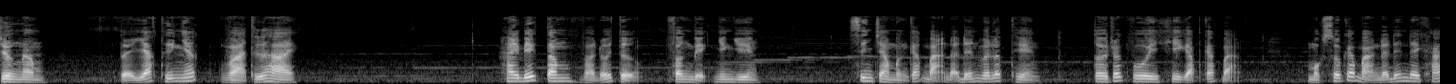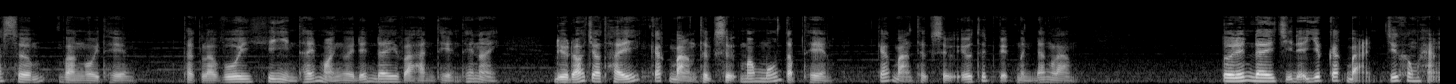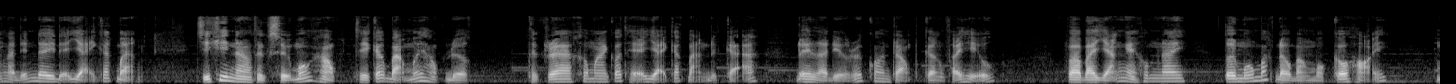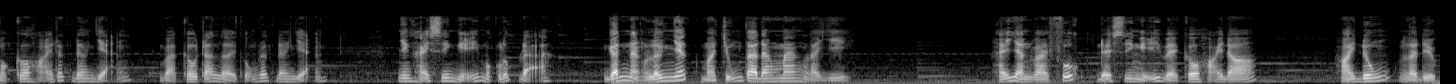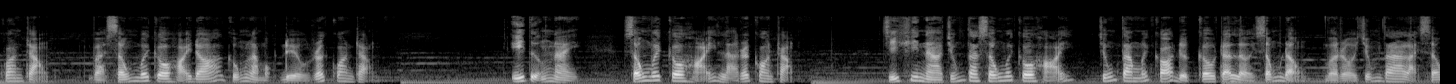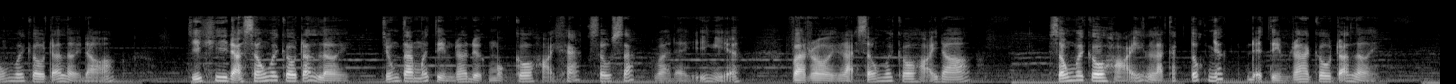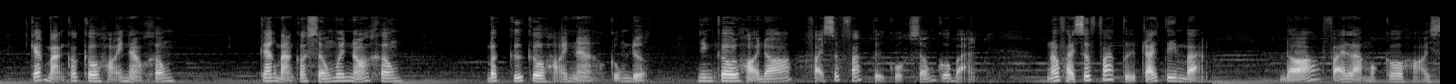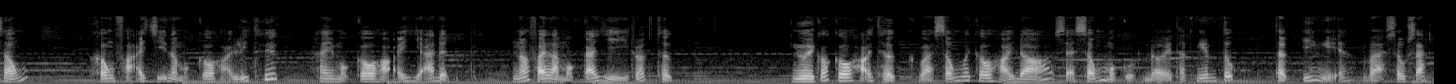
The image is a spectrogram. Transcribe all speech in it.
Chương 5 Tuệ giác thứ nhất và thứ hai Hay biết tâm và đối tượng, phân biệt nhân duyên Xin chào mừng các bạn đã đến với lớp thiền. Tôi rất vui khi gặp các bạn. Một số các bạn đã đến đây khá sớm và ngồi thiền. Thật là vui khi nhìn thấy mọi người đến đây và hành thiền thế này. Điều đó cho thấy các bạn thực sự mong muốn tập thiền. Các bạn thực sự yêu thích việc mình đang làm. Tôi đến đây chỉ để giúp các bạn, chứ không hẳn là đến đây để dạy các bạn. Chỉ khi nào thực sự muốn học thì các bạn mới học được. Thực ra không ai có thể dạy các bạn được cả. Đây là điều rất quan trọng, cần phải hiểu. Và bài giảng ngày hôm nay, tôi muốn bắt đầu bằng một câu hỏi. Một câu hỏi rất đơn giản, và câu trả lời cũng rất đơn giản. Nhưng hãy suy nghĩ một lúc đã. Gánh nặng lớn nhất mà chúng ta đang mang là gì? Hãy dành vài phút để suy nghĩ về câu hỏi đó Hỏi đúng là điều quan trọng, và sống với câu hỏi đó cũng là một điều rất quan trọng. Ý tưởng này, sống với câu hỏi là rất quan trọng. Chỉ khi nào chúng ta sống với câu hỏi, chúng ta mới có được câu trả lời sống động, và rồi chúng ta lại sống với câu trả lời đó. Chỉ khi đã sống với câu trả lời, chúng ta mới tìm ra được một câu hỏi khác sâu sắc và đầy ý nghĩa, và rồi lại sống với câu hỏi đó. Sống với câu hỏi là cách tốt nhất để tìm ra câu trả lời. Các bạn có câu hỏi nào không? Các bạn có sống với nó không? Bất cứ câu hỏi nào cũng được, nhưng câu hỏi đó phải xuất phát từ cuộc sống của bạn. Nó phải xuất phát từ trái tim bạn. Đó phải là một câu hỏi sống, không phải chỉ là một câu hỏi lý thuyết hay một câu hỏi giả định. Nó phải là một cái gì rất thực. Người có câu hỏi thực và sống với câu hỏi đó sẽ sống một cuộc đời thật nghiêm túc, thật ý nghĩa và sâu sắc.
